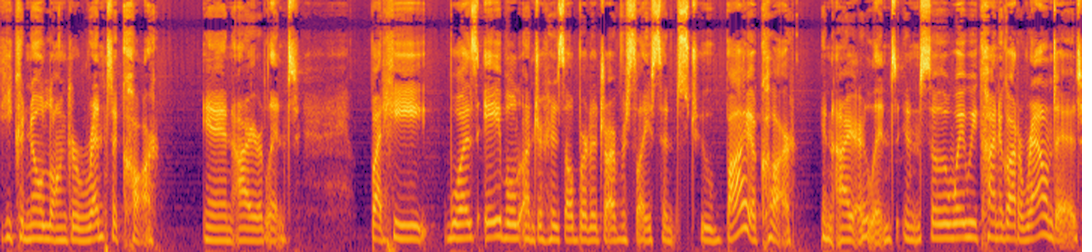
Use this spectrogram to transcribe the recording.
he could no longer rent a car in ireland but he was able, under his Alberta driver's license, to buy a car in Ireland. And so the way we kind of got around it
